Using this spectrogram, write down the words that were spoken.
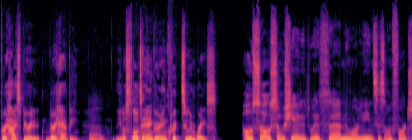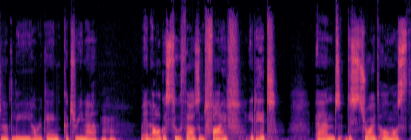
very high spirited, very happy, mm. you know, slow to anger and quick to embrace. Also associated with uh, New Orleans is unfortunately Hurricane Katrina. Mm-hmm. In August 2005, it hit and destroyed almost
